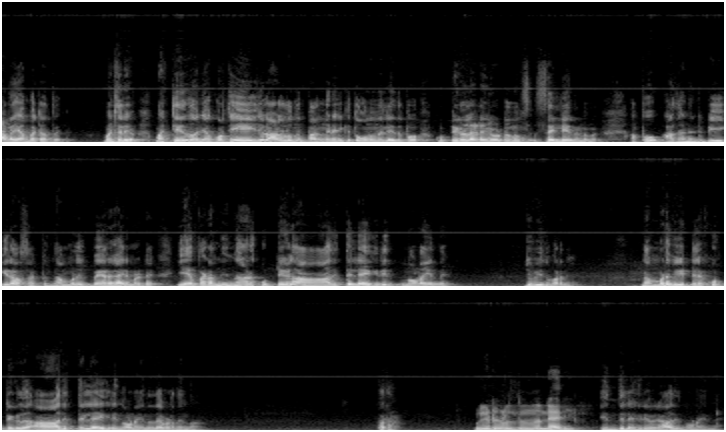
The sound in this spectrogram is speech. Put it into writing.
തടയാൻ പറ്റാത്തത്. മനസ്സിലായോ? മറ്റേതെന്ന് പറഞ്ഞാൽ കുറച്ച് ഏജുള്ള ആളുകളൊന്നും ഇപ്പം അങ്ങനെ എനിക്ക് തോന്നുന്നില്ല. ഇതിപ്പോൾ കുട്ടികളുടെ ഇടയിലോട്ടൊന്നും സെൽ ചെയ്യുന്നുണ്ടെന്ന്. അപ്പോൾ അതാണ് എന്റെ ഭീകരാവസ്ഥ. ഇപ്പം നമ്മൾ വേറെ കാര്യം പറയട്ടെ. എവിടെ നിന്നാണ് കുട്ടികൾ ആദ്യത്തെ ലഹരി നുണയുന്നത് ജുബി എന്ന് പറഞ്ഞു. നമ്മുടെ വീട്ടിലെ കുട്ടികൾ ആദ്യത്തെ ലഹരി നുണയുന്നത് എവിടെ നിന്നാണ് പറ. വീടുകളിൽ നിന്ന് തന്നെ ആയിരിക്കും. എന്ത് ലഹരി അവർ ആദ്യം നുണയുന്നത്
